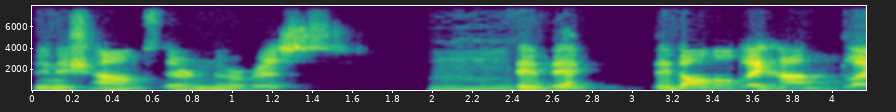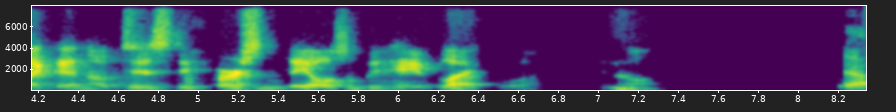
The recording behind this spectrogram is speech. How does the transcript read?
Finnish hounds, they're nervous. Mhm. They, they, they don't only hunt like an autistic person, they also behave like one, you know. Yeah.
